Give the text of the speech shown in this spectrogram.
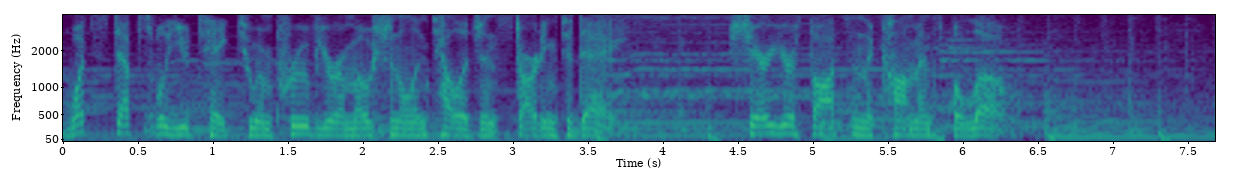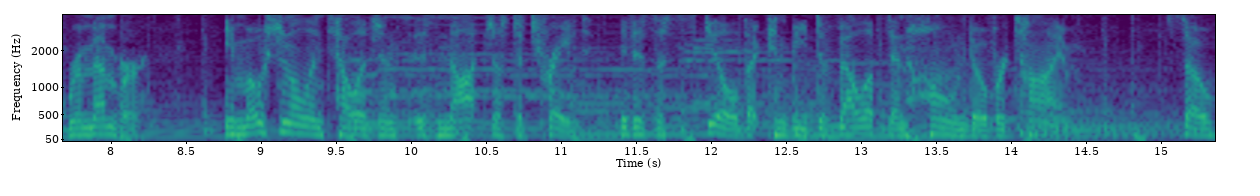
what steps will you take to improve your emotional intelligence starting today? Share your thoughts in the comments below. Remember, emotional intelligence is not just a trait, it is a skill that can be developed and honed over time. So,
